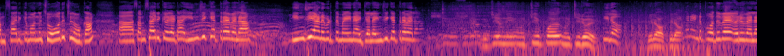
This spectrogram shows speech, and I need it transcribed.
സംസാരിക്കുമോ എന്ന് ചോദിച്ചു നോക്കാം. സംസാരിക്കുമോ ചേട്ടാ. ഇഞ്ചിക്ക് എത്ര വില? ഇഞ്ചിയാണ് ഇവിടുത്തെ മെയിൻ ആയിട്ട് അല്ലെ? ഇഞ്ചിക്ക് എത്ര വില? കിലോ? Kilo kilo. പൊതുവെ ഒരു വില?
